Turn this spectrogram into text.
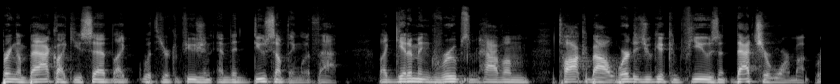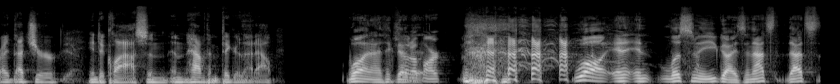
bring them back like you said, like with your confusion, and then do something with that. Like get them in groups and have them talk about where did you get confused, and that's your warm up, right? That's your into class, and and have them figure that out. Well, and I think Shut that up, Mark. well, and, and listen to you guys, and that's that's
